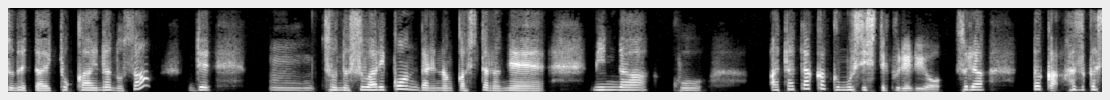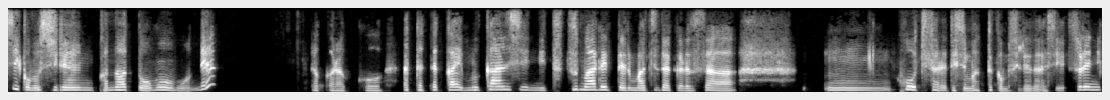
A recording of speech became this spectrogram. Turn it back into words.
冷たい都会なのさ。で、うん、そんな座り込んだりなんかしたらね、みんな、こう、暖かく無視してくれるよ。そりゃ、なんか恥ずかしいかもしれんかなと思うもんね。だからこう、暖かい無関心に包まれてる街だからさ、うん、放置されてしまったかもしれないし、それに、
